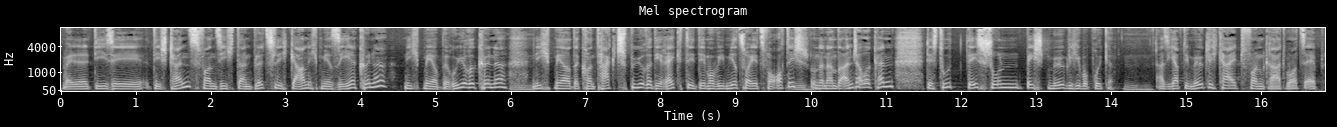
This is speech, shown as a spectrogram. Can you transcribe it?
weil diese Distanz von sich dann plötzlich gar nicht mehr sehen können, nicht mehr berühren können, mhm. nicht mehr der Kontakt spüren direkt, indem man wie mir zwar jetzt vor Ort ist mhm. und einander anschauen kann, das tut das schon bestmöglich überbrücken. Mhm. Also ich habe die Möglichkeit von gerade WhatsApp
